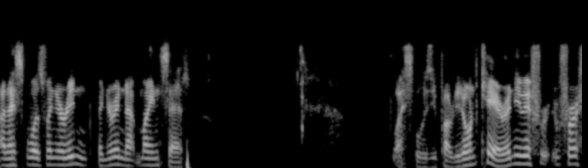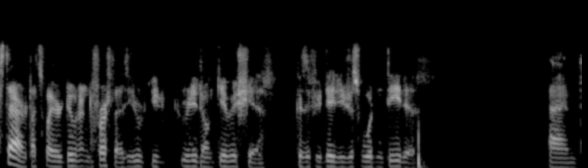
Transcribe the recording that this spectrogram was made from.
and I suppose when you're in when you're in that mindset, I suppose you probably don't care anyway. For for a start, that's why you're doing it in the first place. You you really don't give a shit because if you did, you just wouldn't eat it. And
